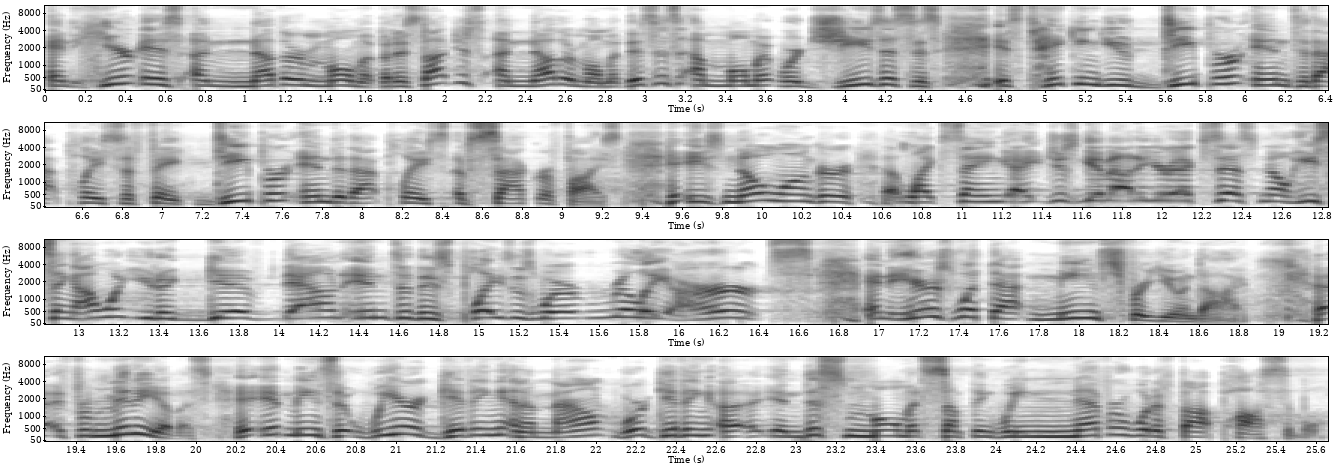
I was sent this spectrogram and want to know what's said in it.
And here is another moment, but it's not just another moment. This is a moment where Jesus is, is taking you deeper into that place of faith, deeper into that place of sacrifice. He's no longer like saying, hey, just give out of your excess. No, he's saying, I want you to give down into these places where it really hurts. And here's what that means for you and I. Uh, for many of us, it means that we are giving an amount, we're giving uh, in this moment something we never would have thought possible.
